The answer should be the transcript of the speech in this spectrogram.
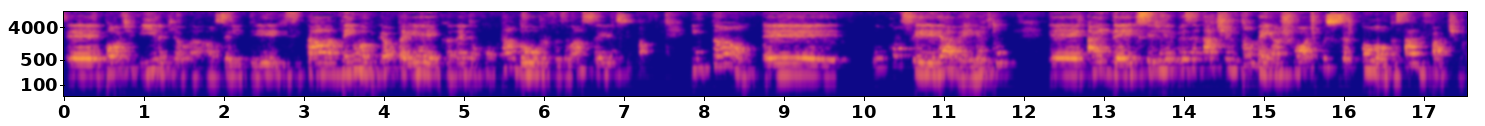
É, pode vir aqui ao, ao CLT, visitar. Tem uma biblioteca, né? Tem um computador para fazer o acesso e tal. Então, é, o conselho ele é aberto. É, a ideia é que seja representativo também. Acho ótimo isso que você coloca, sabe, Fátima?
